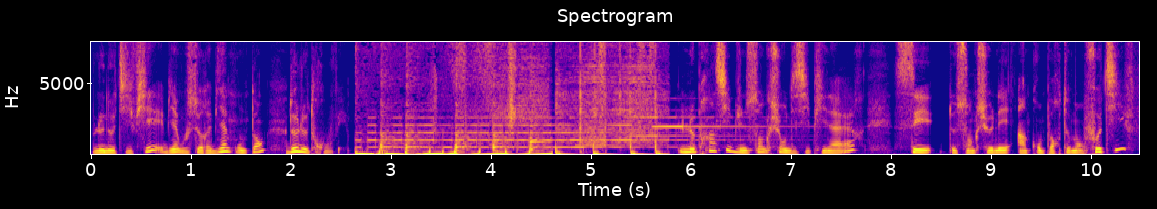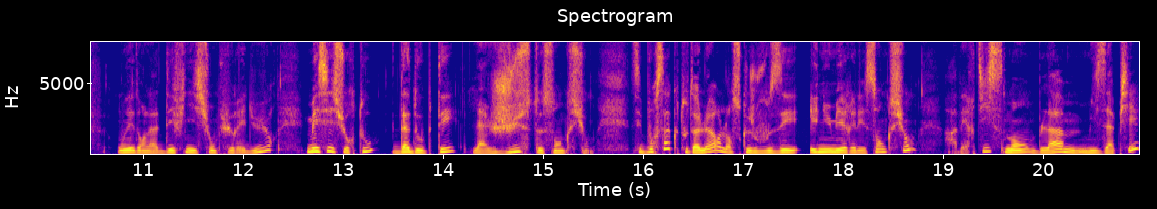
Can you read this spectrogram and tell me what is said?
le notifier, eh bien, vous serez bien content de le trouver. Le principe d'une sanction disciplinaire, c'est de sanctionner un comportement fautif, on est dans la définition pure et dure, mais c'est surtout d'adopter la juste sanction. C'est pour ça que tout à l'heure, lorsque je vous ai énuméré les sanctions, avertissement, blâme, mise à pied,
